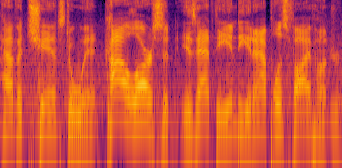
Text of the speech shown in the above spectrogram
have a chance to win. Kyle Larson is at the Indianapolis 500.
